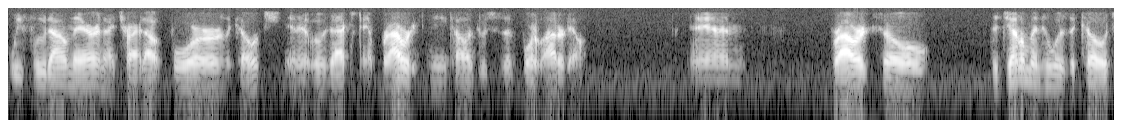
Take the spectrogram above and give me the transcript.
we flew down there and I tried out for the coach, and it was actually at Broward Community College, which is in Fort Lauderdale. And Broward, so the gentleman who was the coach,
